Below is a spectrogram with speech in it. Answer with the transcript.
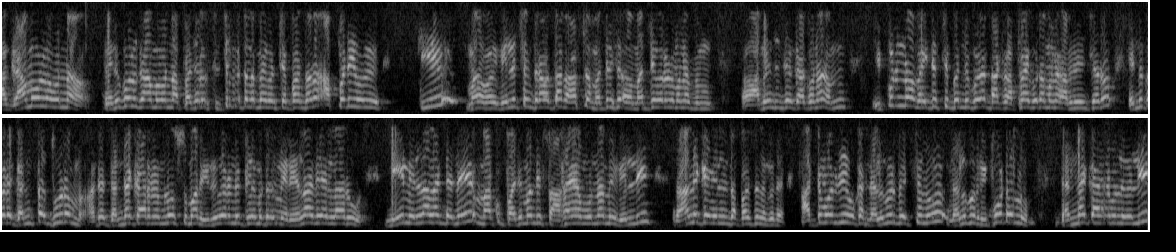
ఆ గ్రామంలో ఉన్న పెనుగోలు గ్రామంలో ఉన్న ప్రజల మీద చెప్పడం ద్వారా అప్పటి మన వెళ్ళొచ్చిన తర్వాత రాష్ట్ర మంత్రి మంత్రివర్యులు మనం అభినందించడం కాకుండా ఇప్పుడున్న వైద్య సిబ్బంది కూడా డాక్టర్ అప్పాయ్ కూడా మనం అభినందించారు. ఎందుకంటే గంట దూరం అంటే దండకారణంలో సుమారు ఇరవై రెండు కిలోమీటర్లు మీరు ఎలా వెళ్ళారు మేము వెళ్ళాలంటేనే మాకు పది మంది సహాయం ఉన్నా మేము వెళ్ళి రాలేక వెళ్ళిన పరిస్థితులు అటువంటి ఒక నలుగురు వ్యక్తులు నలుగురు రిపోర్టర్లు దండకారణంలో వెళ్ళి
